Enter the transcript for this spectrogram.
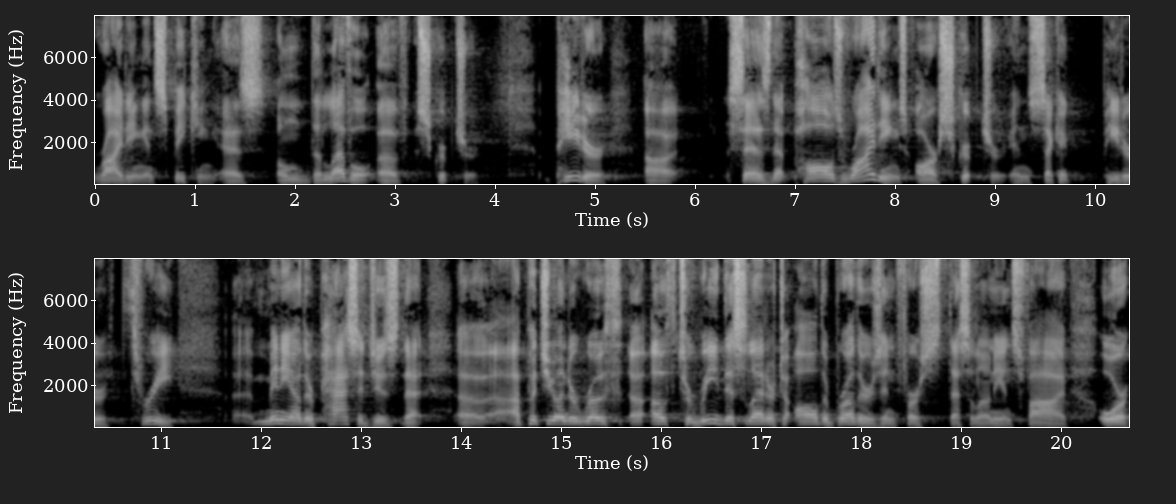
writing and speaking as on the level of scripture. Peter uh, says that Paul's writings are scripture in 2 Peter 3. Uh, many other passages that uh, I put you under oath, uh, oath to read this letter to all the brothers in 1 Thessalonians 5, or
